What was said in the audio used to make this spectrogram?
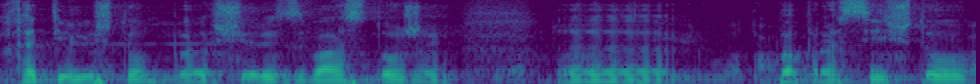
хотели, чтобы через вас тоже э, попросить, что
